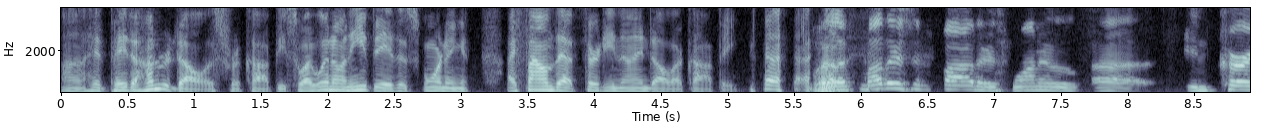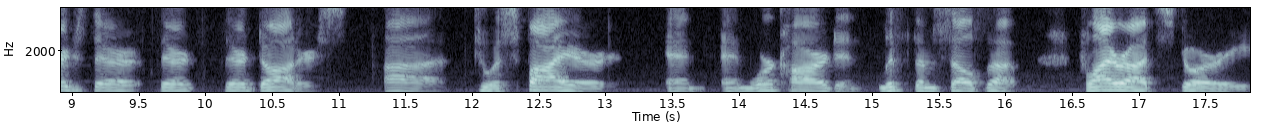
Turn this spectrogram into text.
uh, had paid $100 for a copy. So I went on eBay this morning. and I found that $39 copy. well, if mothers and fathers want to uh, encourage their their their daughters uh, to aspire and and work hard and lift themselves up, Flyrod's story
